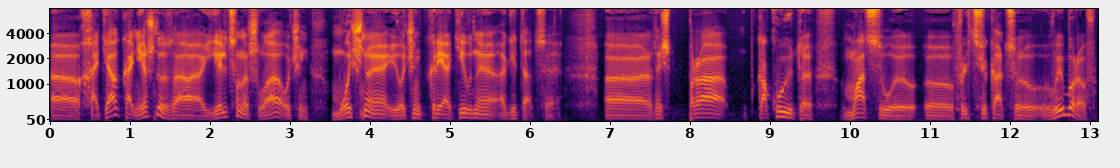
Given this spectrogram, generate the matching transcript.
Хотя, конечно, за Ельцина шла очень мощная и очень креативная агитация. Значит, про какую-то массовую э, фальсификацию выборов,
